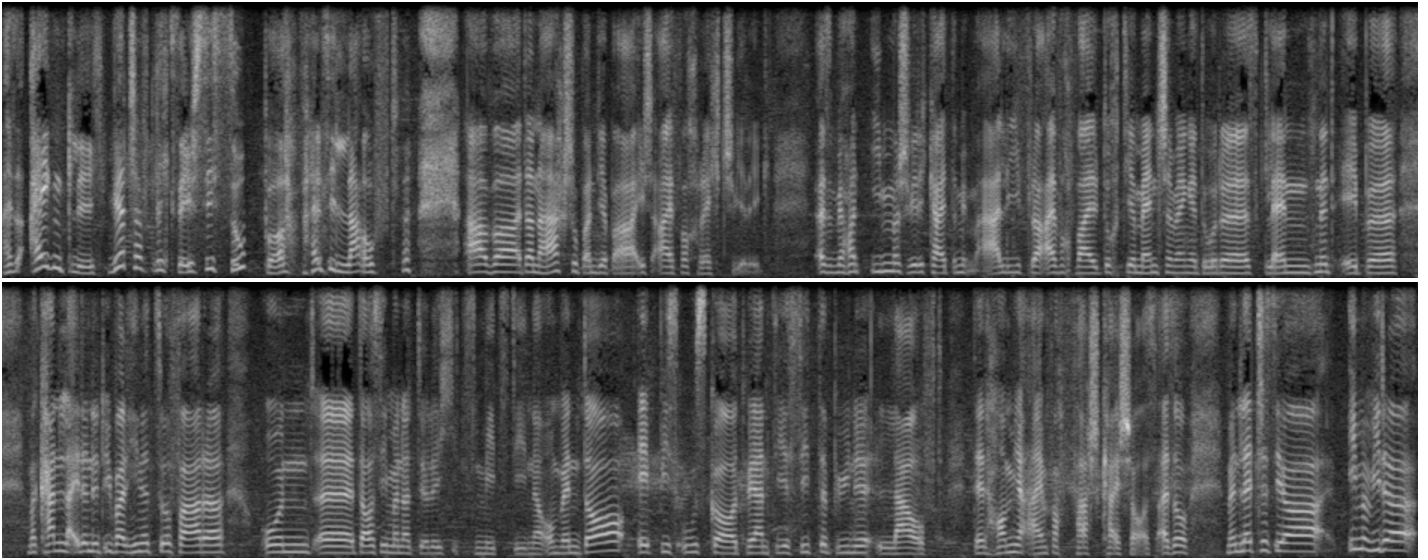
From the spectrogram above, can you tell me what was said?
Also eigentlich, wirtschaftlich gesehen, ist sie super, weil sie läuft. Aber der Nachschub an die Bar ist einfach recht schwierig. Also wir haben immer Schwierigkeiten mit dem Anliefern, einfach weil durch die Menschenmenge durch das Gelände nicht eben. Man kann leider nicht überall hinzufahren und äh, da sind wir natürlich jetzt mit drin. Und wenn da etwas ausgeht, während die Seitenbühne läuft, dann haben wir einfach fast keine Chance. Also wenn letztes Jahr immer wieder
